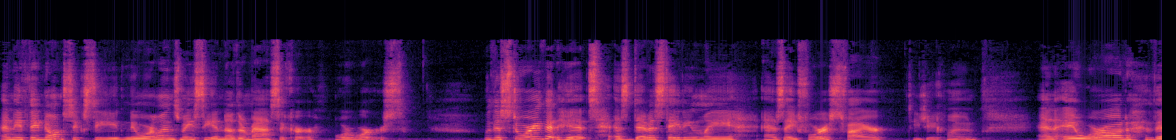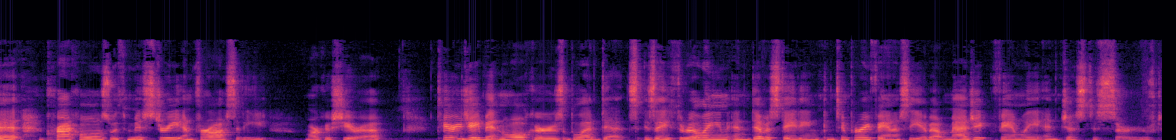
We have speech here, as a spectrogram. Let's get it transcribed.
And if they don't succeed, New Orleans may see another massacre, or worse. With a story that hits as devastatingly as a forest fire, TJ Klune, and a world that crackles with mystery and ferocity, Mark Oshiro, Terry J. Benton Walker's Blood Debts is a thrilling and devastating contemporary fantasy about magic, family, and justice served.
